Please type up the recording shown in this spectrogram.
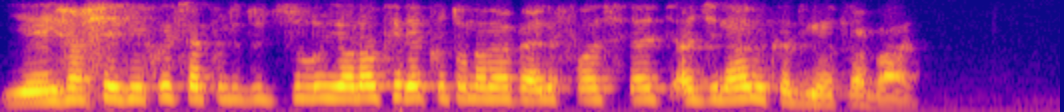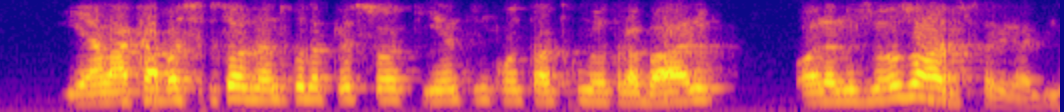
E aí já cheguei com esse apelido de Zulu e eu não queria que o tom da minha pele fosse a, a, dinâmica do meu trabalho. E ela acaba se tornando quando a pessoa que entra em contato com o meu trabalho olha nos meus olhos, tá ligado? E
